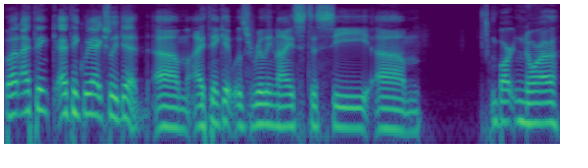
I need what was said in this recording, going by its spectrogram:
but I think I think we actually did. Um, I think it was really nice to see um, Bart and Nora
